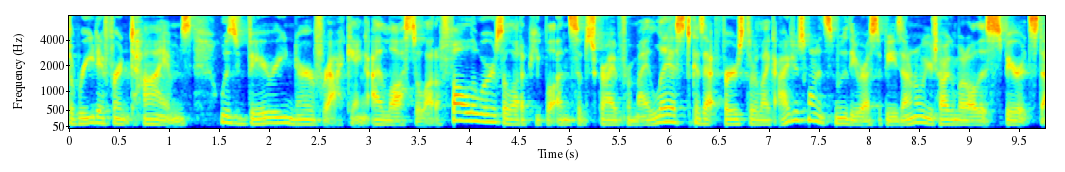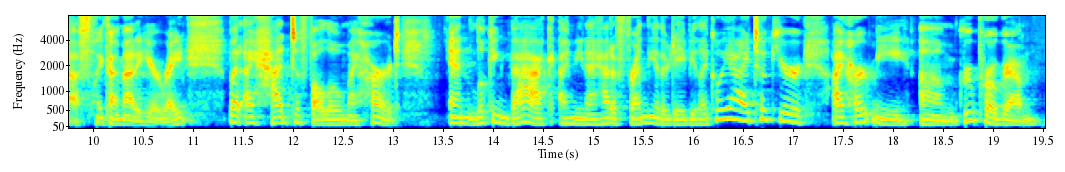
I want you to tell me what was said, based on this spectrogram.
three different times was very nerve wracking. I lost a lot of followers. A lot of people unsubscribed from my list because at first they're like, I just wanted smoothie recipes. I don't know what you're talking about, all this spirit stuff. Like, I'm out of here, right? But I had to follow my heart. And looking back, I mean, I had a friend the other day be like, Oh, yeah, I took your I Heart Me um, group program.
